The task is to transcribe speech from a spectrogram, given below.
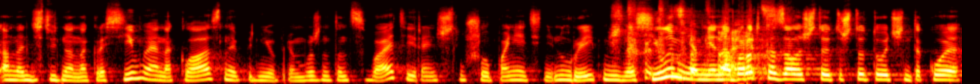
она действительно, она красивая, она классная, под нее прям можно танцевать, и раньше слушала понятия, не- ну, рейп, не изнасилуй меня, мне наоборот казалось, что это что-то очень такое,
